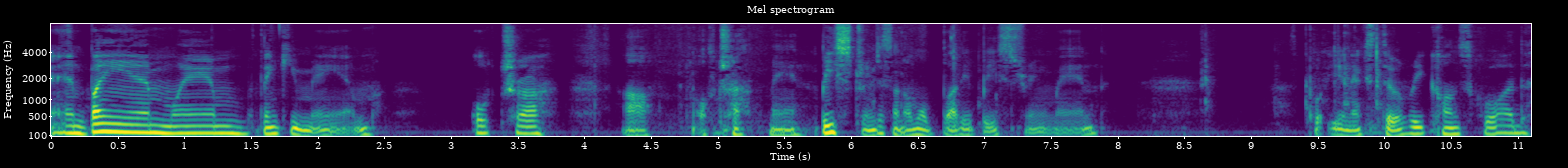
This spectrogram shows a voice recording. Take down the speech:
And bam, wham, thank you, ma'am. Ultra, oh, Ultra, man. Beast Ring, just a normal bloody Beast Ring, man. Let's put you next to Recon Squad.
